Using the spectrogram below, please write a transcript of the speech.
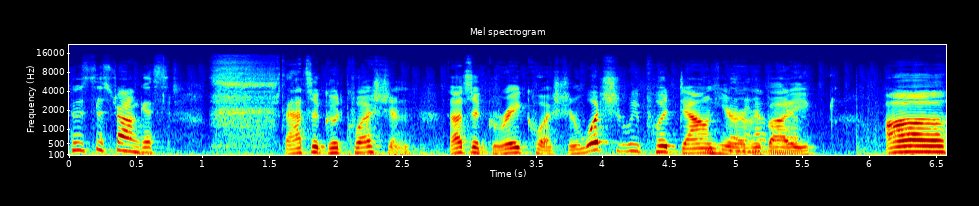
Who's the strongest? That's a good question. That's a great question. What should we put down Who's here, everybody? Uh,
